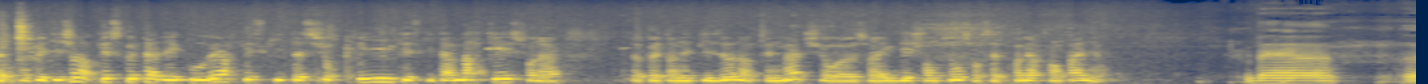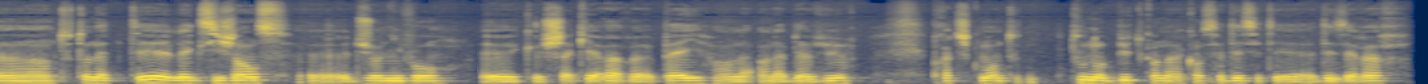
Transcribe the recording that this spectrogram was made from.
cette, compétition. Alors, qu'est-ce que tu as découvert? Qu'est-ce qui t'a surpris? Qu'est-ce qui t'a marqué sur la. Ça peut être un épisode, un fait de match sur, euh, sur la Ligue des Champions, sur cette première campagne? Ben, En toute honnêteté, l'exigence du haut niveau, que chaque erreur paye, on l'a bien vu. Pratiquement tous nos buts qu'on a concédés, c'était des erreurs.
